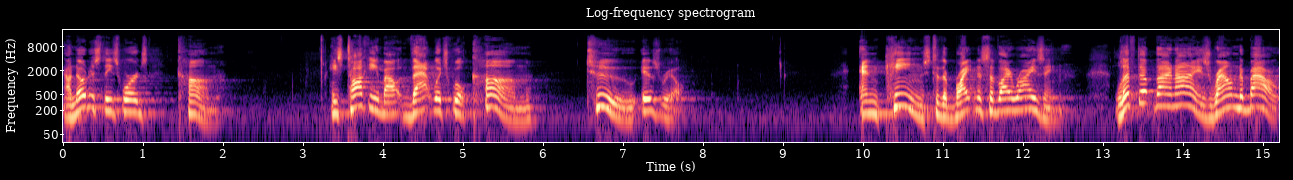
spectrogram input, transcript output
Now, notice these words come. He's talking about that which will come to Israel. And kings to the brightness of thy rising. Lift up thine eyes round about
